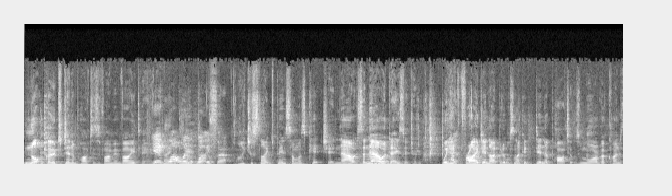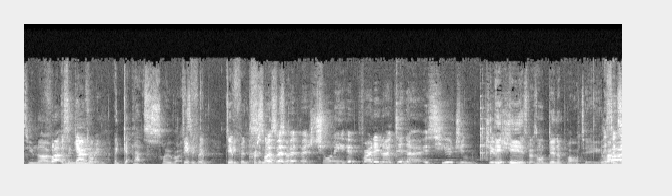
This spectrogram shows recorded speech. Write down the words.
not go to dinner parties if I'm invited. Yeah, what, what is that? I just like to be in someone's kitchen. Now it's a nowadays situation. We had Friday night, but it wasn't like a dinner party. It was more of a kind of you know. Right, it's a communal- gathering. A ga- that's so right. It's a ga- different it- scenario. precisely But, so. but, but surely uh, Friday night dinner is huge in It Jewish. is, but it's not a dinner party. It's I a see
